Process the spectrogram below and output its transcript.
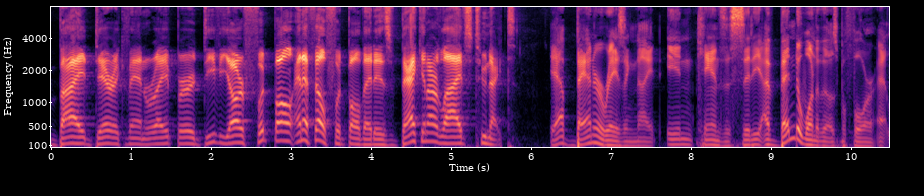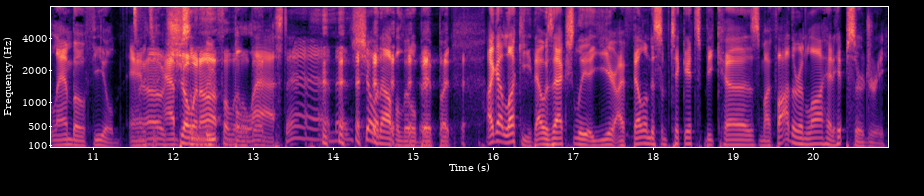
by Derek VanRiper, DVR football, NFL football, that is, back in our lives tonight. Yeah, banner raising night in Kansas City. I've been to one of those before at Lambeau Field, and it's Oh, an absolute showing off a little bit. blast. Eh, showing off a little bit, but I got lucky. That was actually a year I fell into some tickets because my father-in-law had hip surgery.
